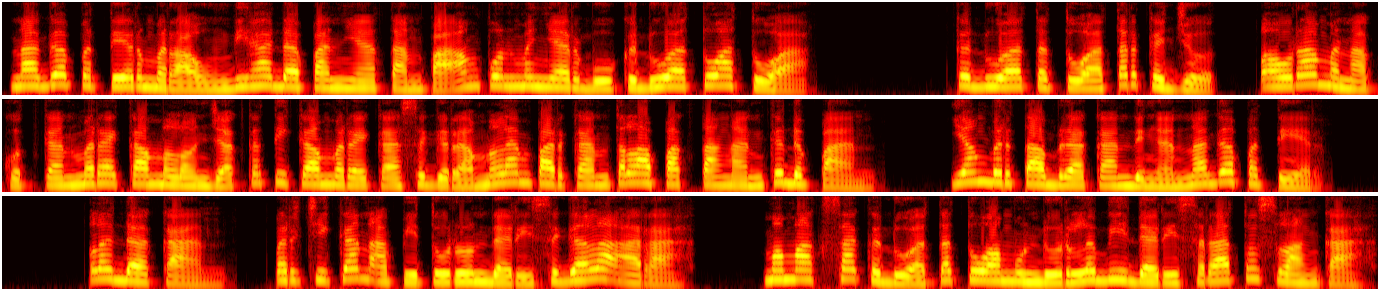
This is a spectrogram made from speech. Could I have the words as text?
naga petir meraung di hadapannya tanpa ampun menyerbu kedua tua-tua. Kedua tetua terkejut. Aura menakutkan mereka melonjak ketika mereka segera melemparkan telapak tangan ke depan, yang bertabrakan dengan naga petir. Ledakan, percikan api turun dari segala arah, memaksa kedua tetua mundur lebih dari seratus langkah.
